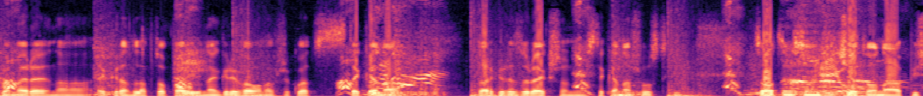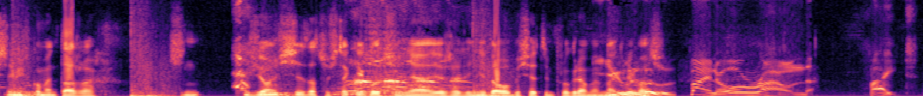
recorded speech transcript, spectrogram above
kamerę na ekran laptopa i nagrywał na przykład z Tekkena Dark Resurrection i z Tekkena 6. Co o tym sądzicie, to napiszcie mi w komentarzach. Czy wziąć się za coś takiego, czy nie, jeżeli nie dałoby się tym programem nagrywać. Fight.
